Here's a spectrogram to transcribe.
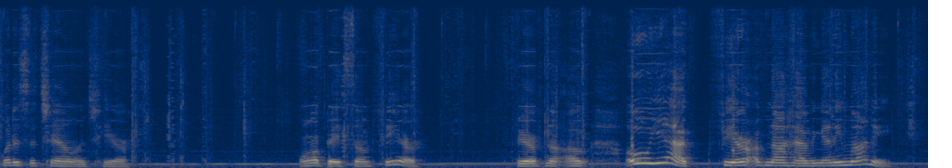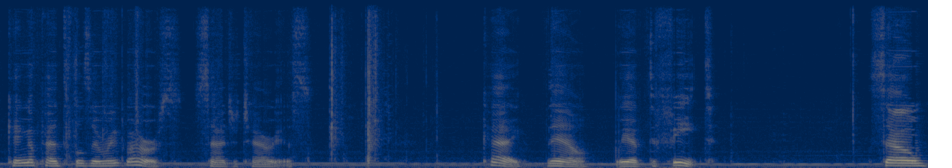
What is the challenge here? Or based on fear. Fear of not, of, oh yeah, fear of not having any money. King of Pentacles in reverse, Sagittarius. Okay, now we have defeat. So,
